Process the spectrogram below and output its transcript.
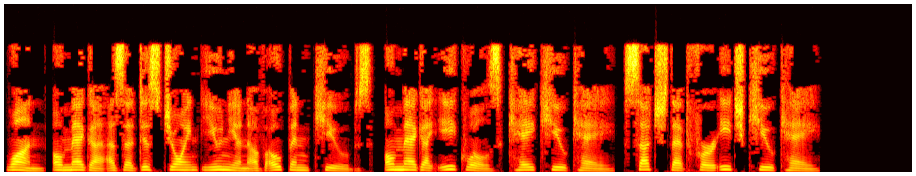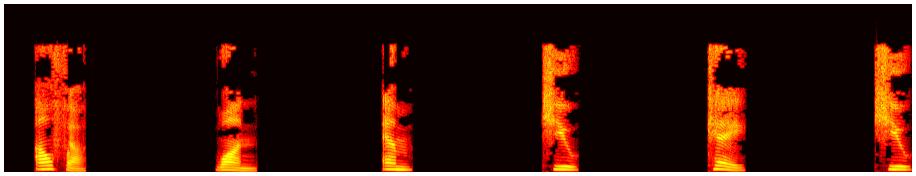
1 omega is a disjoint union of open cubes omega equals kqk such that for each qk alpha 1 m q k q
